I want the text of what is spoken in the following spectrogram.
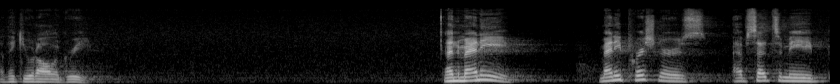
I think you would all agree. And many, many parishioners have said to me,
